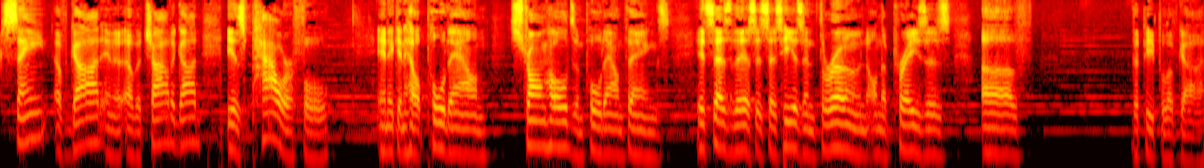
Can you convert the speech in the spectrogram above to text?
saint of God and of a child of God is powerful and it can help pull down strongholds and pull down things. It says this it says, He is enthroned on the praises of the people of God.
